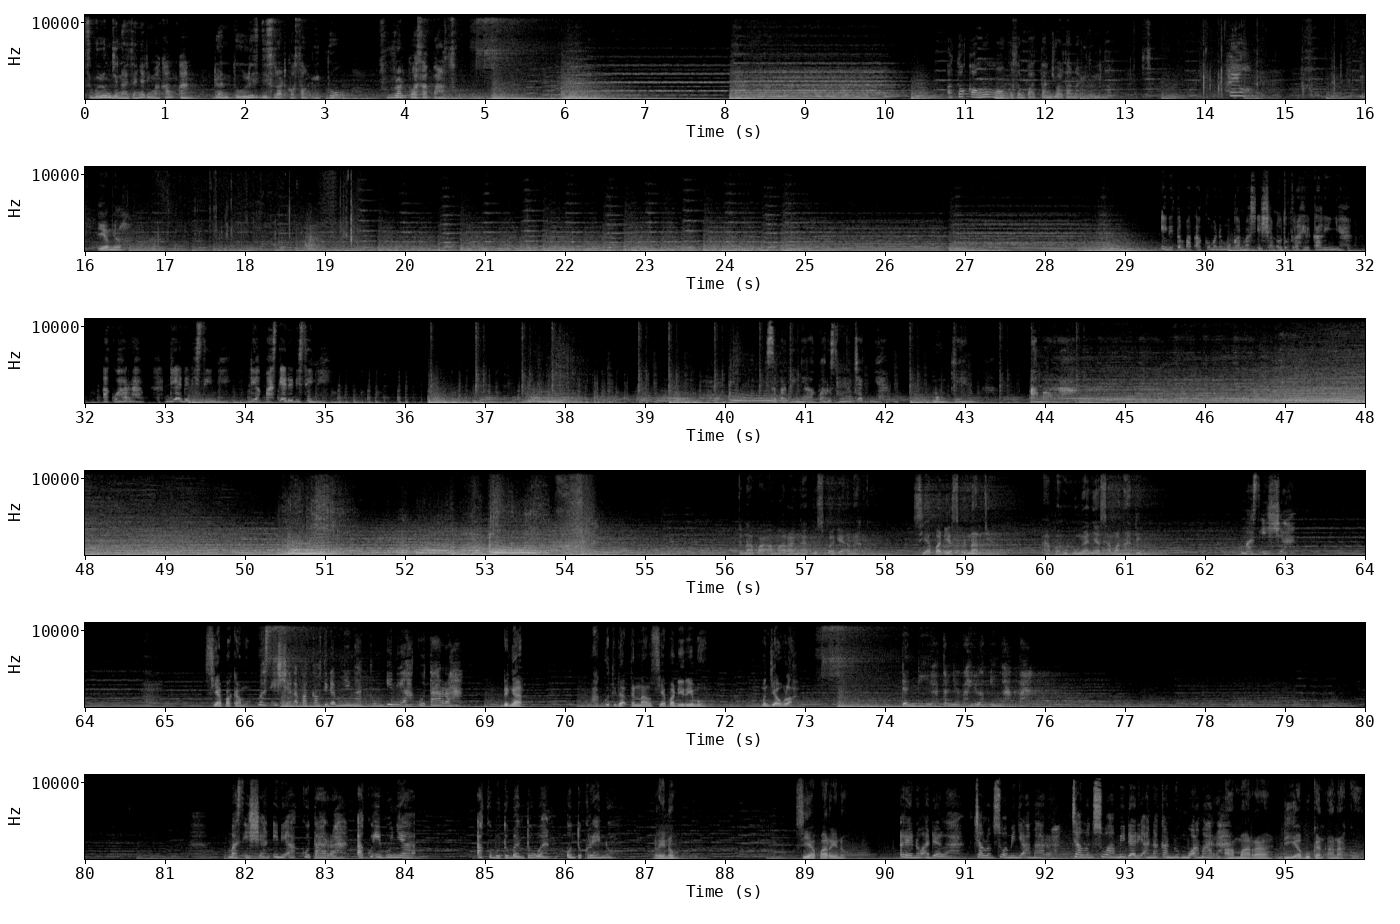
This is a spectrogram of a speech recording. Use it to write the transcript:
sebelum jenazahnya dimakamkan. Dan tulis di surat kosong itu surat kuasa palsu. Kamu mau kesempatan jual tanah itu hilang? Ayo. Iya Mil. Ini tempat aku menemukan Mas Ishan untuk terakhir kalinya. Aku harap dia ada di sini. Dia pasti ada di sini. Sepertinya aku harus mengeceknya. Mungkin amarah. Kenapa Amara ngaku sebagai anakku? Siapa dia sebenarnya? Apa hubungannya sama Nadine? Mas Ishan, Siapa kamu? Mas Ishan, apa kau tidak mengingatku? Ini aku, Tara. Dengar, aku tidak kenal siapa dirimu. Menjauhlah. Dan dia ternyata hilang ingatan. Mas Ishan, ini aku Tara. Aku ibunya. Aku butuh bantuan untuk Reno. Reno? Siapa Reno? Reno adalah calon suaminya Amara, calon suami dari anak kandungmu Amara. Amara, dia bukan anakku.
